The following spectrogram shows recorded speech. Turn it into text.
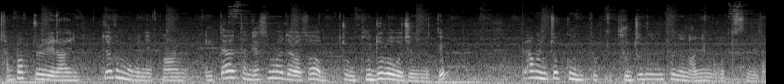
단팥죽이랑 찍어 먹으니까 이 따뜻한 게 스며들어서 좀 부드러워지는 느낌? 빵은 조금 그렇게 부드러운 편은 아닌 것 같습니다.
